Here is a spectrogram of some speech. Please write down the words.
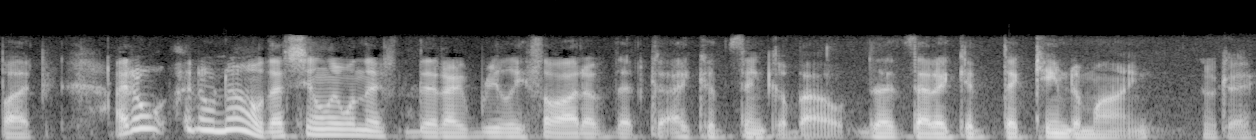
but I don't I don't know. That's the only one that that I really thought of that I could think about that that I could that came to mind. Okay.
